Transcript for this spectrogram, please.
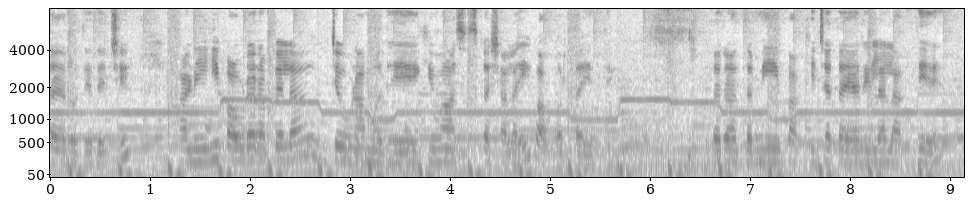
तयार होते त्याची. आणि ही पावडर आपल्याला जेवणामध्ये किंवा असंच कशालाही वापरता येते. तर आता मी बाकीच्या तयारीला लागते. आहे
